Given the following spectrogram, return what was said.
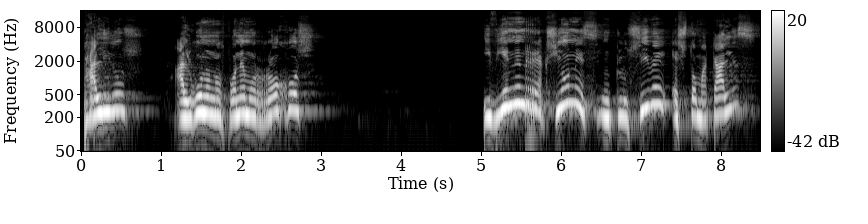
pálidos, algunos nos ponemos rojos y vienen reacciones, inclusive estomacales,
